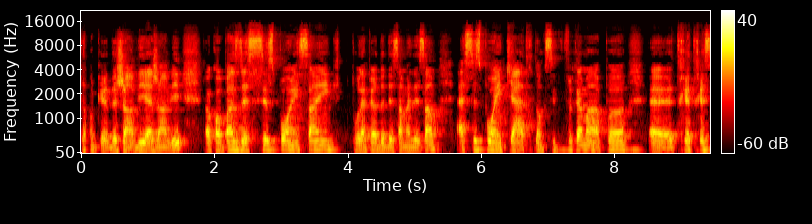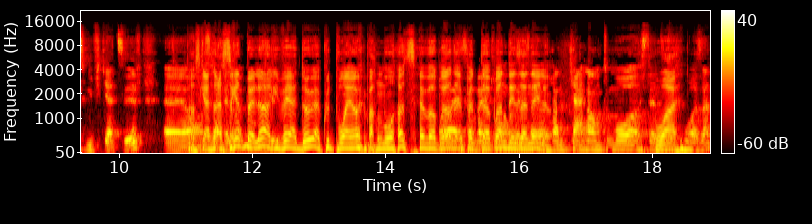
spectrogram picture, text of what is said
donc de janvier à janvier. Donc on passe de 6,5 pour la période de décembre à décembre à 6,4. Donc, c'est vraiment pas euh, très, très significatif. Euh, Parce qu'à ce rythme-là, arriver à 2 à coup de 0.1 par mois, ça va prendre un peu de temps, prendre des années. Ça va prendre 40 mois, c'est-à-dire ouais. 3 ans.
